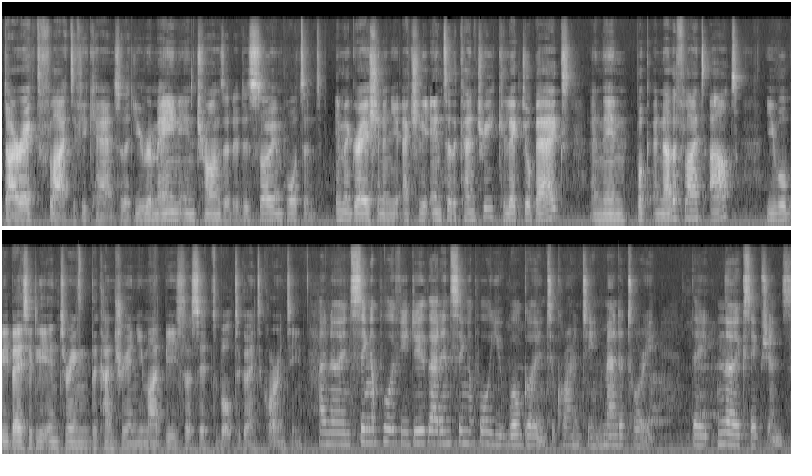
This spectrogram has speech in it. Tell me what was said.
direct flight if you can, so that you remain in transit. It is so important. Immigration, and you actually enter the country, collect your bags, and then book another flight out you will be basically entering the country and you might be susceptible to go into quarantine. I know in Singapore, if you do that in Singapore, you will go into quarantine, mandatory. They no exceptions.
